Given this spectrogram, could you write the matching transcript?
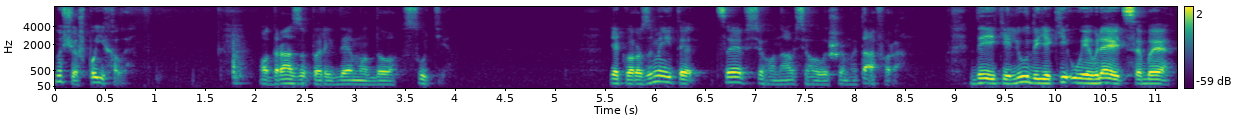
Ну що ж, поїхали. Одразу перейдемо до суті. Як ви розумієте, це всього-навсього лише метафора. Деякі люди, які уявляють себе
